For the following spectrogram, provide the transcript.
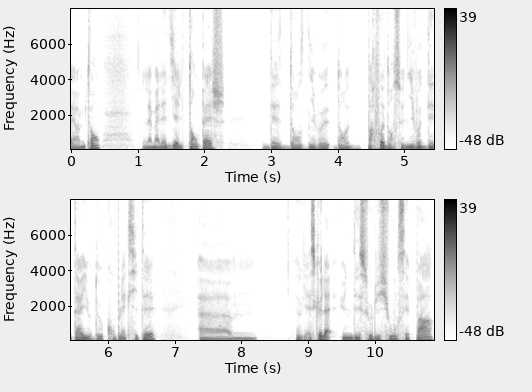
Et en même temps, la maladie, elle t'empêche d'être dans ce niveau, dans, parfois dans ce niveau de détail ou de complexité. Euh, est-ce que la, une des solutions, c'est pas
